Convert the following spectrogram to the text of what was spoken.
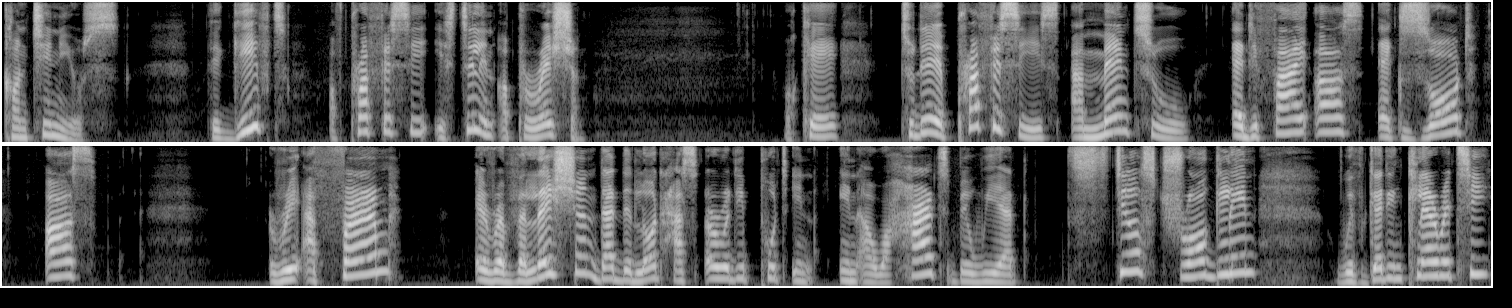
continues. The gift of prophecy is still in operation. Okay? Today, prophecies are meant to edify us, exhort us, reaffirm a revelation that the Lord has already put in, in our hearts, but we are still struggling with getting clarity.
